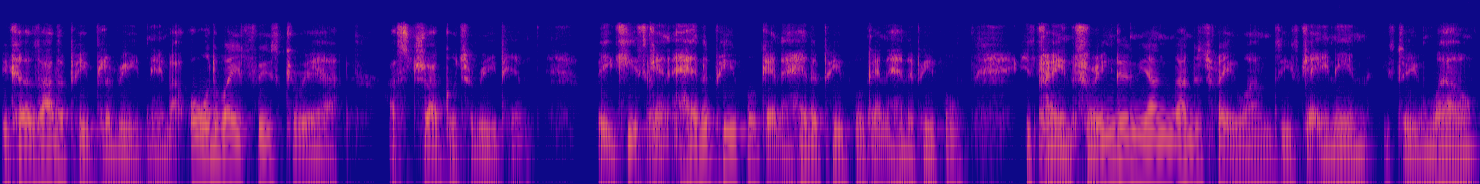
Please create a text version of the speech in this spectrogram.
because other people are reading him. All the way through his career, I struggle to read him. But he keeps getting ahead of people, getting ahead of people, getting ahead of people. He's playing for England young under 21s. He's getting in. He's doing well.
